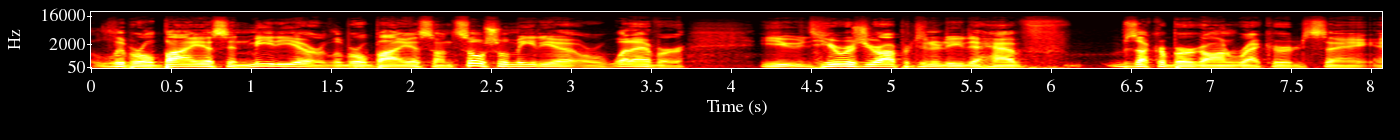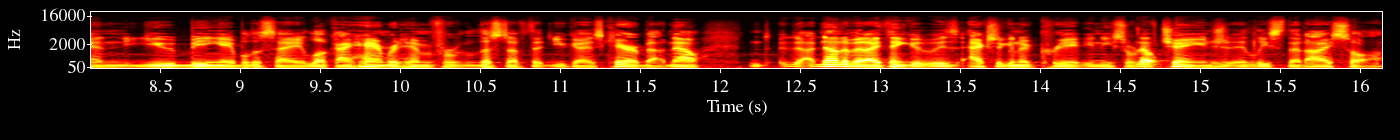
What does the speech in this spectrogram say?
liberal bias in media or liberal bias on social media or whatever. You here was your opportunity to have Zuckerberg on record saying, and you being able to say, "Look, I hammered him for the stuff that you guys care about." Now, none of it, I think, is actually going to create any sort No. of change, at least that I saw.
